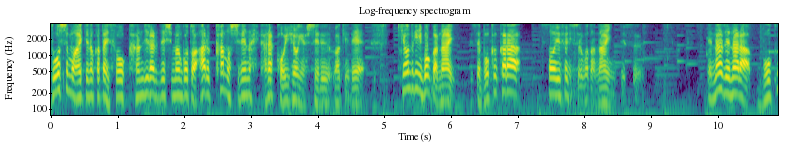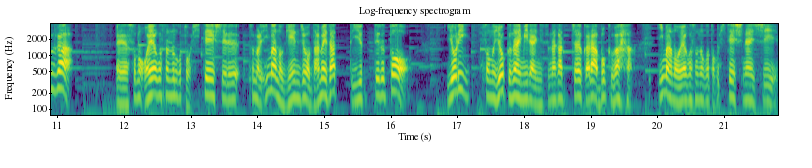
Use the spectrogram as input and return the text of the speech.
どうしても相手の方にそう感じられてしまうことはあるかもしれないから、こういう表現をしてるわけで、基本的に僕はないですね。僕からそういうふうにすることはないんです。なぜなら、僕が、え、その親御さんのことを否定してる、つまり今の現状ダメだって言ってると、よりその良くない未来につながっちゃうから僕は今の親御さんのことも否定しないし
